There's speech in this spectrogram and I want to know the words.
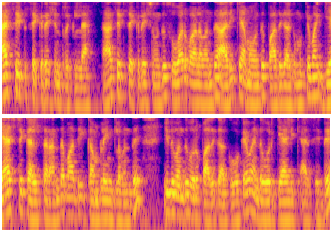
ஆசிட் செக்ரேஷன் இருக்குல்ல? ஆசிட் செக்ரேஷன் வந்து சுவர்வாலை வந்து அரிக்காமல் வந்து பாதுகாக்கும். முக்கியமாக கேஸ்ட்ரிக் அல்சர் அந்த மாதிரி கம்ப்ளைண்ட்டில் வந்து இது வந்து ஒரு பாதுகாக்கும் ஓகேவா இந்த ஒரு கேலிக் ஆசிடு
